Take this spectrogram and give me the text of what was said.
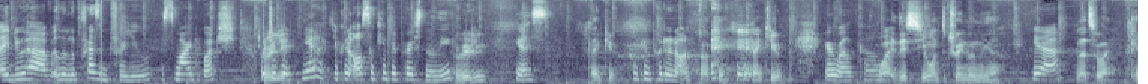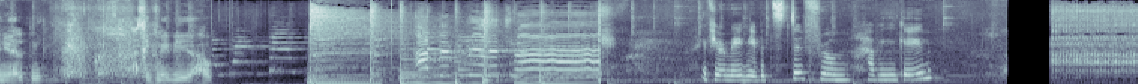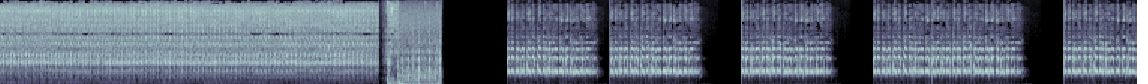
I do have a little present for you, a smartwatch. Which Really? you can, yeah, you can also keep it personally. Really? Yes, Thank you. you can put it on. Okay, thank you. You're welcome. Why this? You want to train with me, huh? Yeah, That's why. Can you help me? I think maybe I hope. Really if you're maybe a bit stiff from having a game.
